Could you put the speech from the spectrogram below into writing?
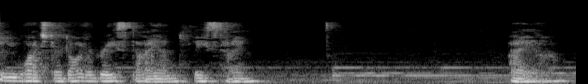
After we watched our daughter Grace die on FaceTime, I um,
